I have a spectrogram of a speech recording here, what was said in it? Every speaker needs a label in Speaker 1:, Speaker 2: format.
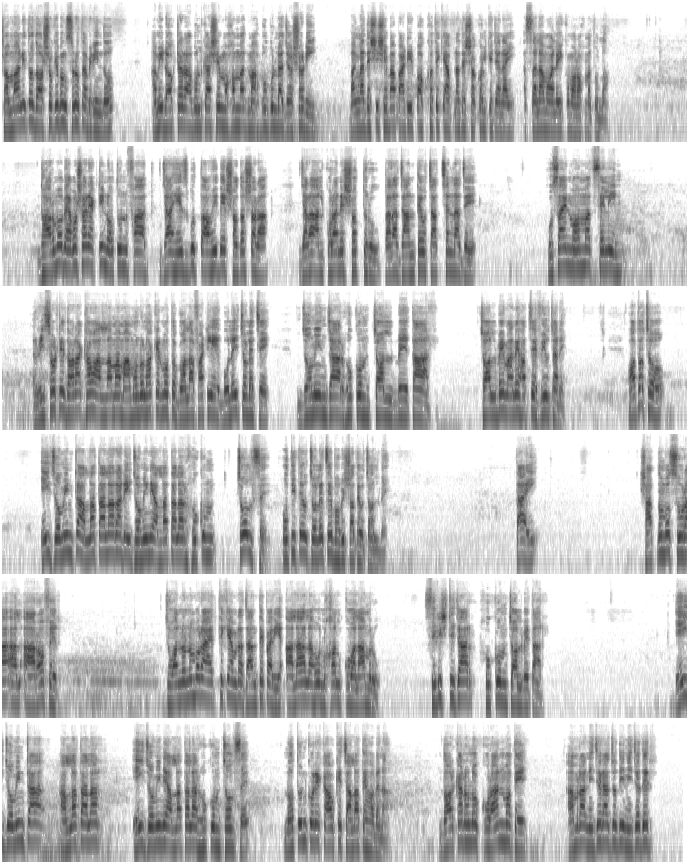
Speaker 1: সম্মানিত দর্শক এবং শ্রোতাবৃন্দ, আমি ডক্টর আবুল কাশেম মোহাম্মদ মাহবুবুল্লাহ যশোরী, বাংলাদেশি সেবা পার্টির পক্ষ থেকে আপনাদের সকলকে জানাই আসসালামু আলাইকুম রহমতুল্লাহ। ধর্ম ব্যবসার একটি নতুন ফাঁদ, যা হেজবুত তাহিদের সদস্যরা, যারা আল কোরআনের শত্রু, তারা জানতেও চাচ্ছেন না যে হুসাইন মোহাম্মদ সেলিম রিসোর্টে ধরা খাওয়া আল্লামা মামুনুল হকের মতো গলা ফাটিয়ে বলেই চলেছে, জমিন যার হুকুম চলবে তার। চলবে মানে হচ্ছে ফিউচারে অথচ এই জমিনটা আল্লাহ তালার আর এই জমিনে আল্লাহ তালার হুকুম চলছে, অতীতেও চলেছে, ভবিষ্যতেও চলবে। তাই সাত নম্বর সুরা আল আরফের চুয়ান্ন নম্বর আয়াত থেকে আমরা জানতে পারি, আলা আলাহুল খলক ওয়াল আমরু। সৃষ্টি যার, হুকুম চলবে তার। এই জমিনটা আল্লাহ তালার এই জমিনে আল্লাহ তালার হুকুম চলছে, নতুন করে কাউকে চালাতে হবে না। দরকার হলো কোরআন মতে আমরা নিজেরা যদি নিজেদের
